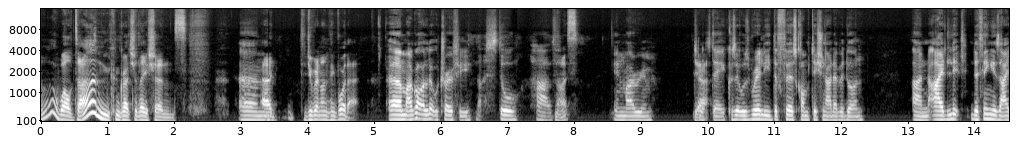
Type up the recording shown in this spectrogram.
Oh, well done. Congratulations. Um, Uh, Did you win anything for that? um, I got a little trophy that I still have Nice. in my room to Yeah. this day because it was really the first competition I'd ever done, and I lit- the thing is I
